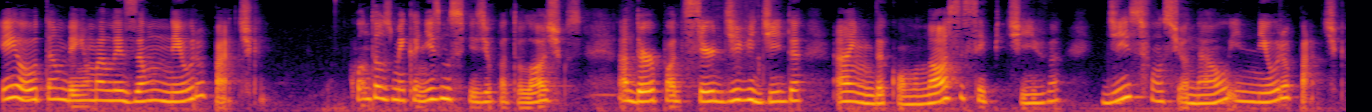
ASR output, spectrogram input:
e ou também uma lesão neuropática. Quanto aos mecanismos fisiopatológicos, a dor pode ser dividida ainda como nociceptiva, disfuncional e neuropática.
